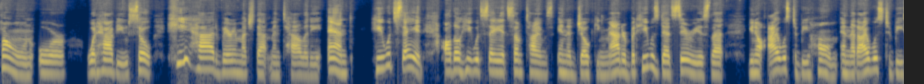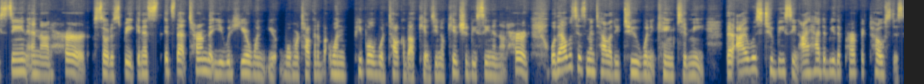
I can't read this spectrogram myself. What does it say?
phone or what have you. So he had very much that mentality. And he would say it, although he would say it sometimes in a joking manner, but he was dead serious that, you know, I was to be home and that I was to be seen and not heard, so to speak. And it's, it's that term that you would hear when you when we're talking about, when people would talk about kids, you know, kids should be seen and not heard. Well, that was his mentality too when it came to me, that I was to be seen. I had to be the perfect hostess.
